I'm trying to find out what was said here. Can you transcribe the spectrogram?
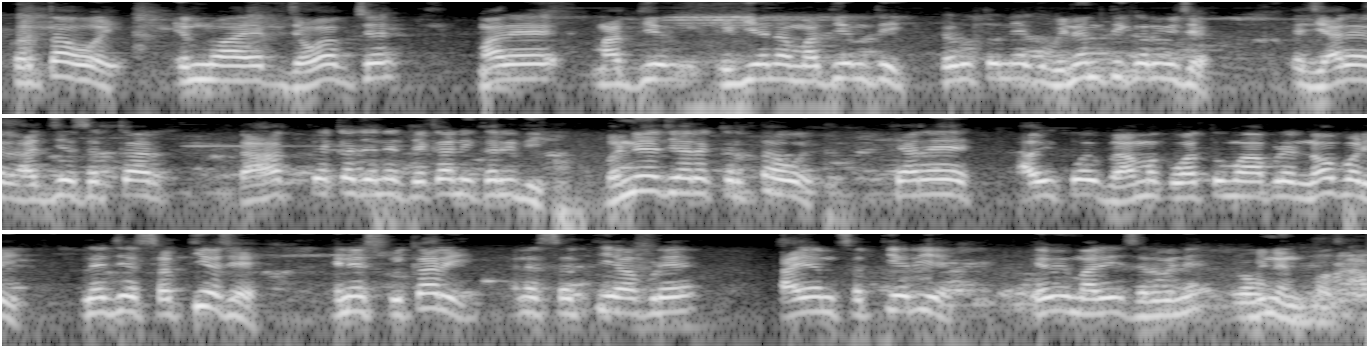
કરતા હોય એમનો આ એક જવાબ છે. મારે માધ્યમ, મીડિયાના માધ્યમથી ખેડૂતોને એક વિનંતી કરવી છે કે જ્યારે રાજ્ય સરકાર રાહત પેકેજ અને ટેકાની ખરીદી બંને જ્યારે કરતા હોય, ત્યારે આવી કોઈ ભ્રામક વાતોમાં આપણે ન પડી અને જે સત્ય છે એને સ્વીકારી અને સત્ય આપણે કાયમ સત્ય રહીએ એવી મારી સર્વેને વિનંતી.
